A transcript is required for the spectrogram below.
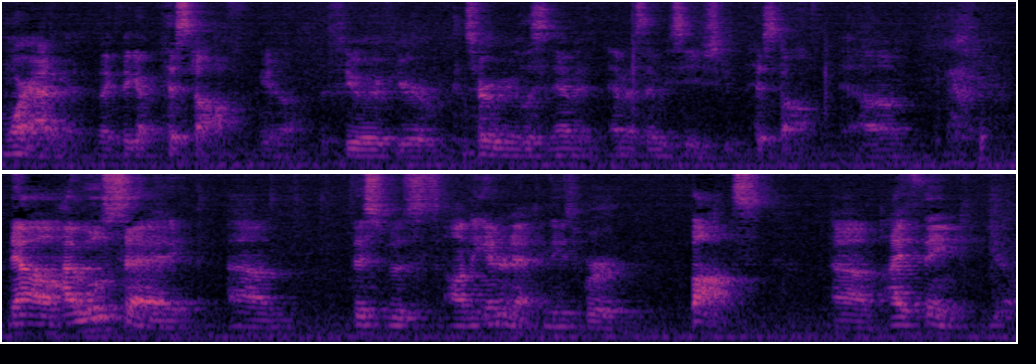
more adamant. Like they got pissed off. You know, if you're if you're conservative, you listen to MSNBC, you just get pissed off. Um, now, I will say, um, this was on the internet, and these were bots. Um, I think, you know,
